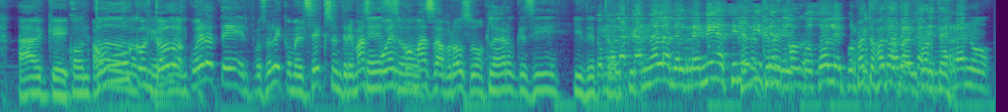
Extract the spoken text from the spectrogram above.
Ah, ok. Con todo Oh, con todo, acuérdate. El pozole como el sexo, entre más Eso. puerco, más sabroso. Claro que sí. Y de Como la carnala del René, así ¿Qué le no- dicen no hay el co- pozole, porque ¿Cuánto falta para el oreja de corte? marrano.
